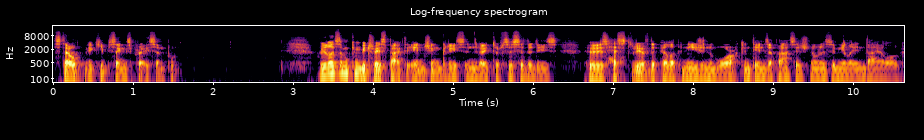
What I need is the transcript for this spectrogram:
Still, it keeps things pretty simple. Realism can be traced back to ancient Greece in the writer Thucydides, whose History of the Peloponnesian War contains a passage known as the Melian Dialogue.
